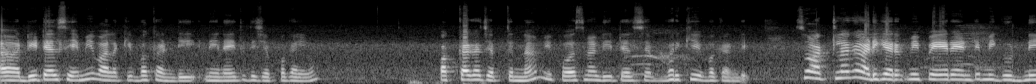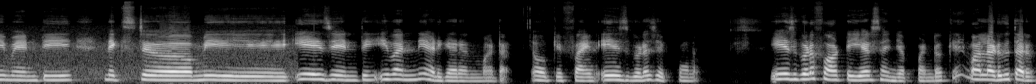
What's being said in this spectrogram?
డీటెయిల్స్ డీటెయిల్స్ ఏమి వాళ్ళకివ్వకండి. నేనైతే ఇది చెప్పగలను. పక్కాగా చెప్తున్నా. మీ పర్సనల్ డీటెయిల్స్ ఎవ్వరికీ ఇవ్వకండి. సో, అట్లాగా అడిగారు. మీ పేరేంటి? మీ గుడ్ నేమ్ ఏంటి? నెక్స్ట్ మీ ఏజ్ ఏంటి? ఇవన్నీ అడిగారనమాట. ఓకే. ఫైన్. ఏజ్ కూడా చెప్పాను. ఏజ్ కూడా ఫార్టీ ఇయర్స్ అని చెప్పండి ఓకే. వాళ్ళు అడుగుతారు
